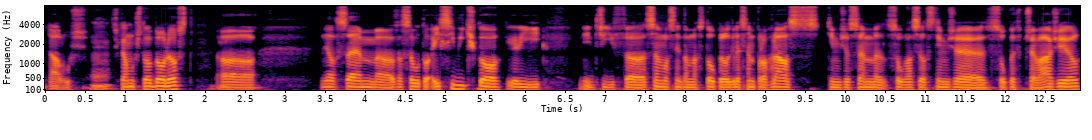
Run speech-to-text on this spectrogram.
dál už. Mm. Říkám, už toho bylo dost. Mm. Uh, měl jsem uh, za sebou to ACBčko, který nejdřív uh, jsem vlastně tam nastoupil, kde jsem prohrál s tím, že jsem souhlasil s tím, že soupeř převážil. Uh,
